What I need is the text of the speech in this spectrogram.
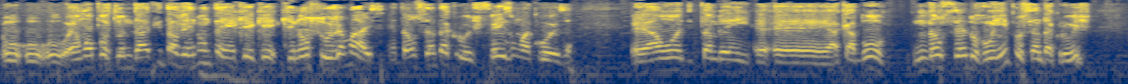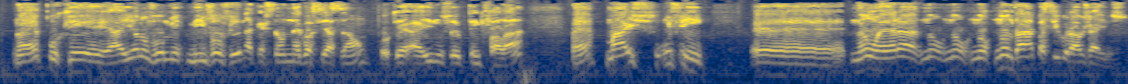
O, o, o, é uma oportunidade que talvez não tenha, que, que, que não surja mais. Então Santa Cruz fez uma coisa é, aonde também é, é, acabou não sendo ruim para o Santa Cruz, não é? Porque aí eu não vou me, me, envolver na questão de negociação, porque aí não sei o que tem que falar, né? Mas, enfim, é, não era, não, não, não, não dava para segurar o Jailson,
